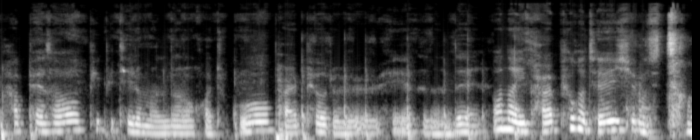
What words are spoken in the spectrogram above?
합해서 PPT를 만들어가지고 발표를 해야 되는데 아 나 이 발표가 제일 싫어 진짜.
